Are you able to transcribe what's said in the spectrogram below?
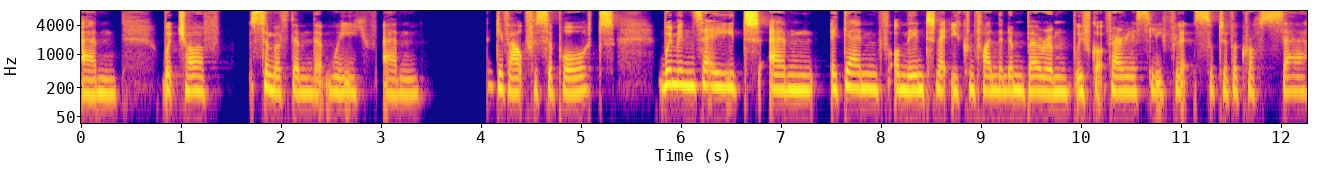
um, which are some of them that we um, give out for support. Women's Aid, um, again, on the internet, you can find the number and we've got various leaflets sort of across uh,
